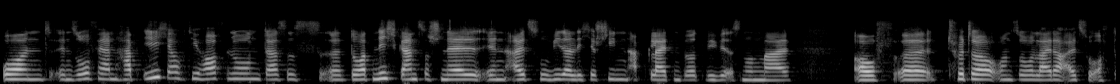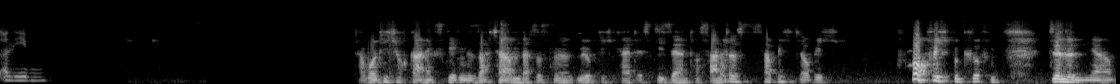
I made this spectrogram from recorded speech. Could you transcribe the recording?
Und insofern habe ich auch die Hoffnung, dass es äh, dort nicht ganz so schnell in allzu widerliche Schienen abgleiten wird, wie wir es nun mal auf äh, Twitter und so leider allzu oft erleben. Da wollte ich auch gar nichts gegen gesagt haben, dass es eine Möglichkeit ist, die sehr interessant ist. Das habe ich, glaube ich, hoffe ich, begriffen. Dylan, ja.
